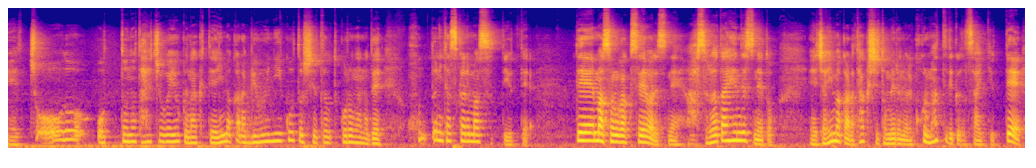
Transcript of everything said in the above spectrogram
えーちょうど夫の体調が良くなくて今から病院に行こうとしてたところなので本当に助かりますって言ってで、まあ、その学生はですね、あ、それは大変ですねと、えーじゃあ今からタクシー止めるのでここに待っててくださいって言って、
